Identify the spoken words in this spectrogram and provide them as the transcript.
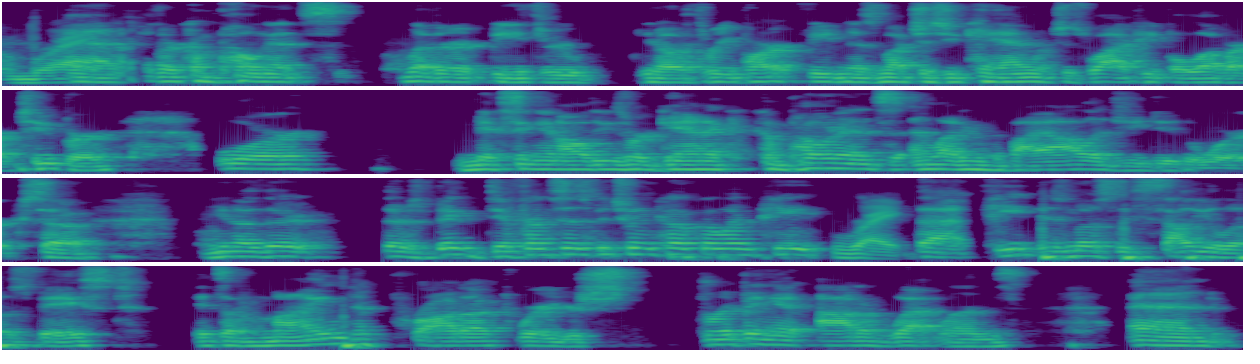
Right. and other components, whether it be through you know a three part feeding as much as you can, which is why people love our Tupur, or mixing in all these organic components and letting the biology do the work. So, you know, there there's big differences between cocoa and peat. Right. That peat is mostly cellulose based. It's a mined product where you're stripping it out of wetlands, and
